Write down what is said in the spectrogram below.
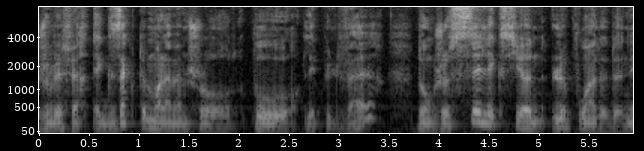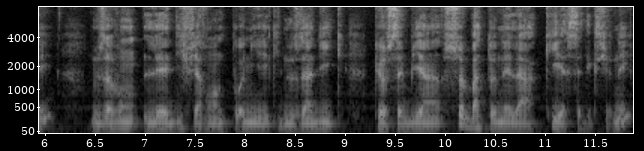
Je vais faire exactement la même chose pour les pulls verts. Donc je sélectionne le point de données. Nous avons les différentes poignées qui nous indiquent que c'est bien ce bâtonnet-là qui est sélectionné.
